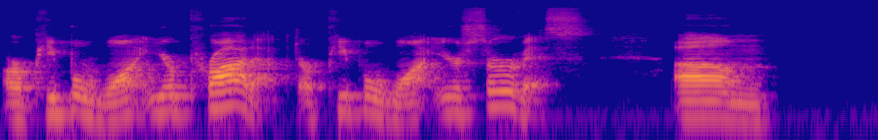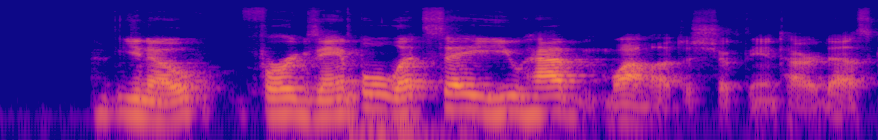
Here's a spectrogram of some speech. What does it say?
or people want your product or people want your service. Um, you know, for example, let's say you have, wow, I just shook the entire desk.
